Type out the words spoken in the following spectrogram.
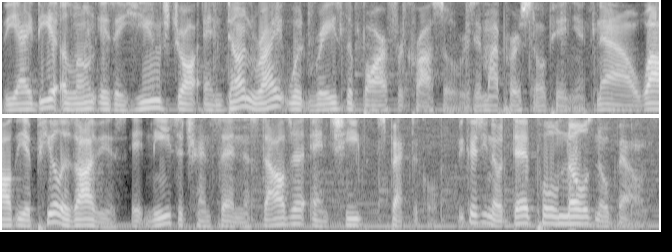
The idea alone is a huge draw and done right would raise the bar for crossovers, in my personal opinion. Now, while the appeal is obvious, it needs to transcend nostalgia and cheap spectacle, because you know, Deadpool knows no bounds.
